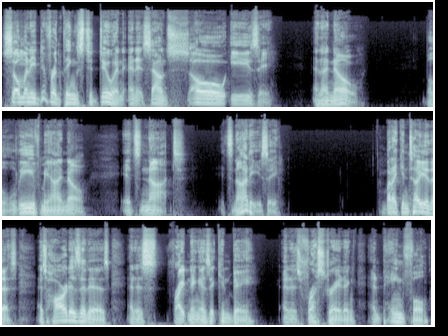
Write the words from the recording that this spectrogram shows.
so many different things to do, and, and it sounds so easy. And I know, believe me, I know it's not. It's not easy. But I can tell you this as hard as it is, and as frightening as it can be, and as frustrating and painful,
